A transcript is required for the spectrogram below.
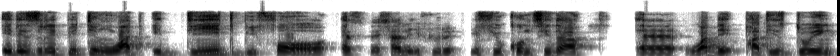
it is repeating what it did before, especially if you if you consider uh, what the party is doing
